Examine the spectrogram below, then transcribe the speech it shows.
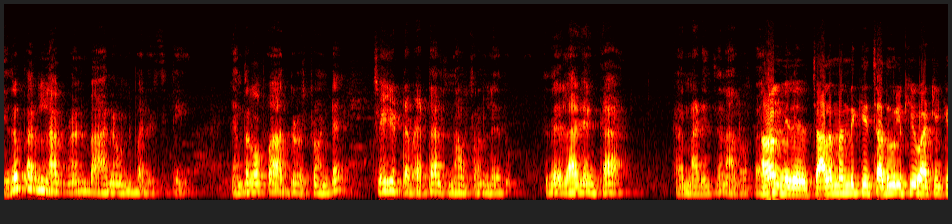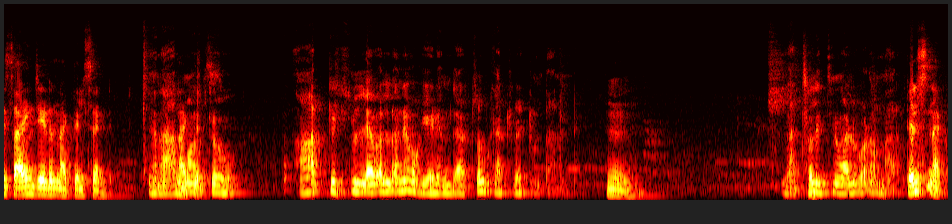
ఏదో పని లేకుండా బాగానే ఉంది పరిస్థితి. ఎంత గొప్ప అదృష్టం అంటే చెయ్యిట్ట పెట్టాల్సిన అవసరం లేదు. ఇదే ఇలాగే ఇంకా ఎవరిని అడిగితే నాలుగు రూపాయలు. అవును మీరు చాలా మందికి చదువులకి వాటికి సాయం చేయడం నాకు తెలుసండి. నేను ఆల్మోస్ట్ ఆర్టిస్ట్ లెవెల్లోనే ఒక ఏడెనిమిది లక్షలు ఖర్చు పెట్టి ఉంటానండి మ్మ్. లక్షలు ఇచ్చిన వాళ్ళు కూడా ఉన్నారు. తెలుసు నాకు.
